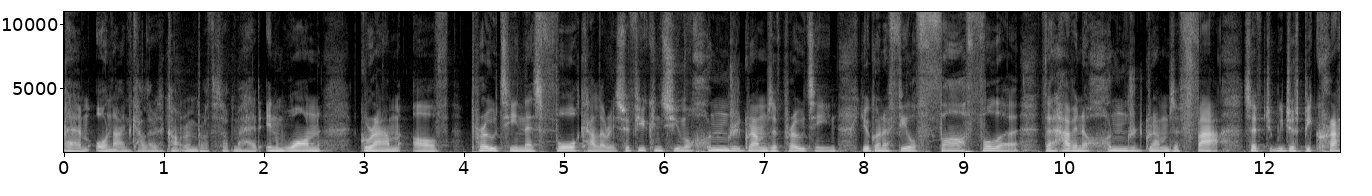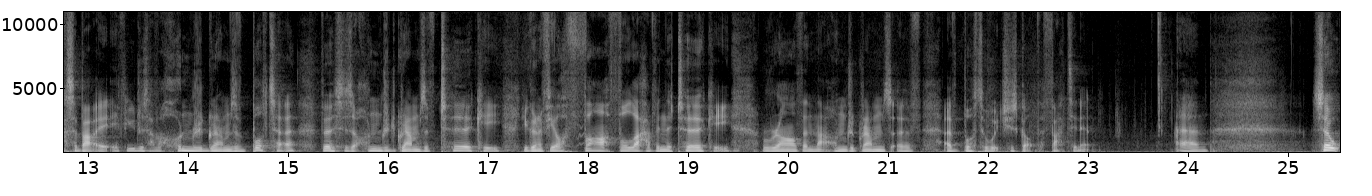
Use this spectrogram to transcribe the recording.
um, or nine calories. I can't remember off the top of my head. In one gram of protein, there's four calories. So if you consume 100 grams of protein, you're going to feel far fuller than having 100 grams of fat. So if we just be crass about it, if you just have 100 grams of butter versus 100 grams of turkey, you're going to feel far fuller having the turkey rather than that 100 grams of, of butter, which has got the fat in it. Um, so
